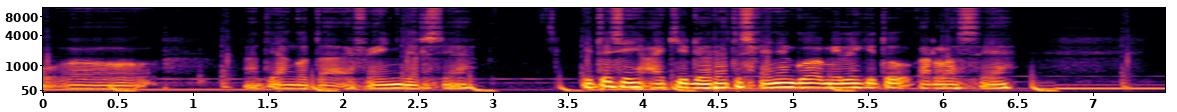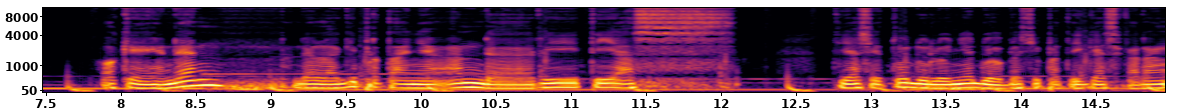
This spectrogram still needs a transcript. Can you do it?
uh, nanti anggota Avengers ya. Itu sih IQ 200 kayaknya gue milih gitu Carlos ya. Oke okay, and then ada lagi pertanyaan dari Tias. Tias itu dulunya 12 IPA 3 sekarang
